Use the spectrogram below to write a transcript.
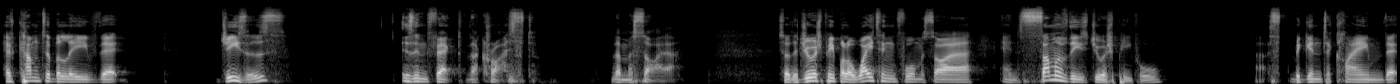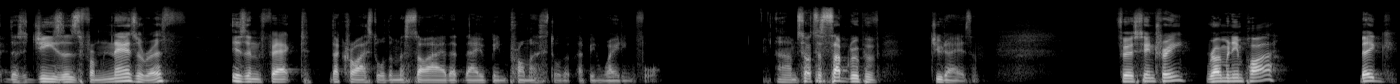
have come to believe that Jesus is in fact the Christ, the Messiah. So the Jewish people are waiting for Messiah, and some of these Jewish people uh, begin to claim that this Jesus from Nazareth is in fact the Christ or the Messiah that they've been promised or that they've been waiting for. Um, so it's a subgroup of Judaism. First century, Roman Empire, big,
